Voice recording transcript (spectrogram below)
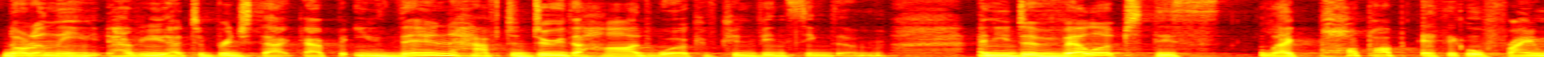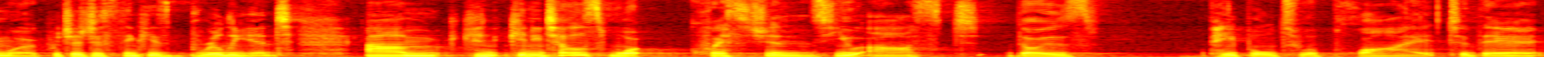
Not only have you had to bridge that gap, but you then have to do the hard work of convincing them, and you developed this like pop-up ethical framework, which I just think is brilliant. Um, can, can you tell us what questions you asked those people to apply to their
